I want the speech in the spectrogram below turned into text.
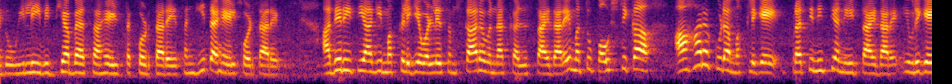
ಇದು. ಇಲ್ಲಿ ವಿದ್ಯಾಭ್ಯಾಸ ಹೇಳ್ತ ಕೊಡ್ತಾರೆ, ಸಂಗೀತ ಹೇಳ್ಕೊಡ್ತಾರೆ. ಅದೇ ರೀತಿಯಾಗಿ ಮಕ್ಕಳಿಗೆ ಒಳ್ಳೆಯ ಸಂಸ್ಕಾರವನ್ನು ಕಲಿಸ್ತಾ ಇದ್ದಾರೆ ಮತ್ತು ಪೌಷ್ಟಿಕ ಆಹಾರ ಕೂಡ ಮಕ್ಕಳಿಗೆ ಪ್ರತಿನಿತ್ಯ ನೀಡ್ತಾ ಇದ್ದಾರೆ. ಇವರಿಗೆ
